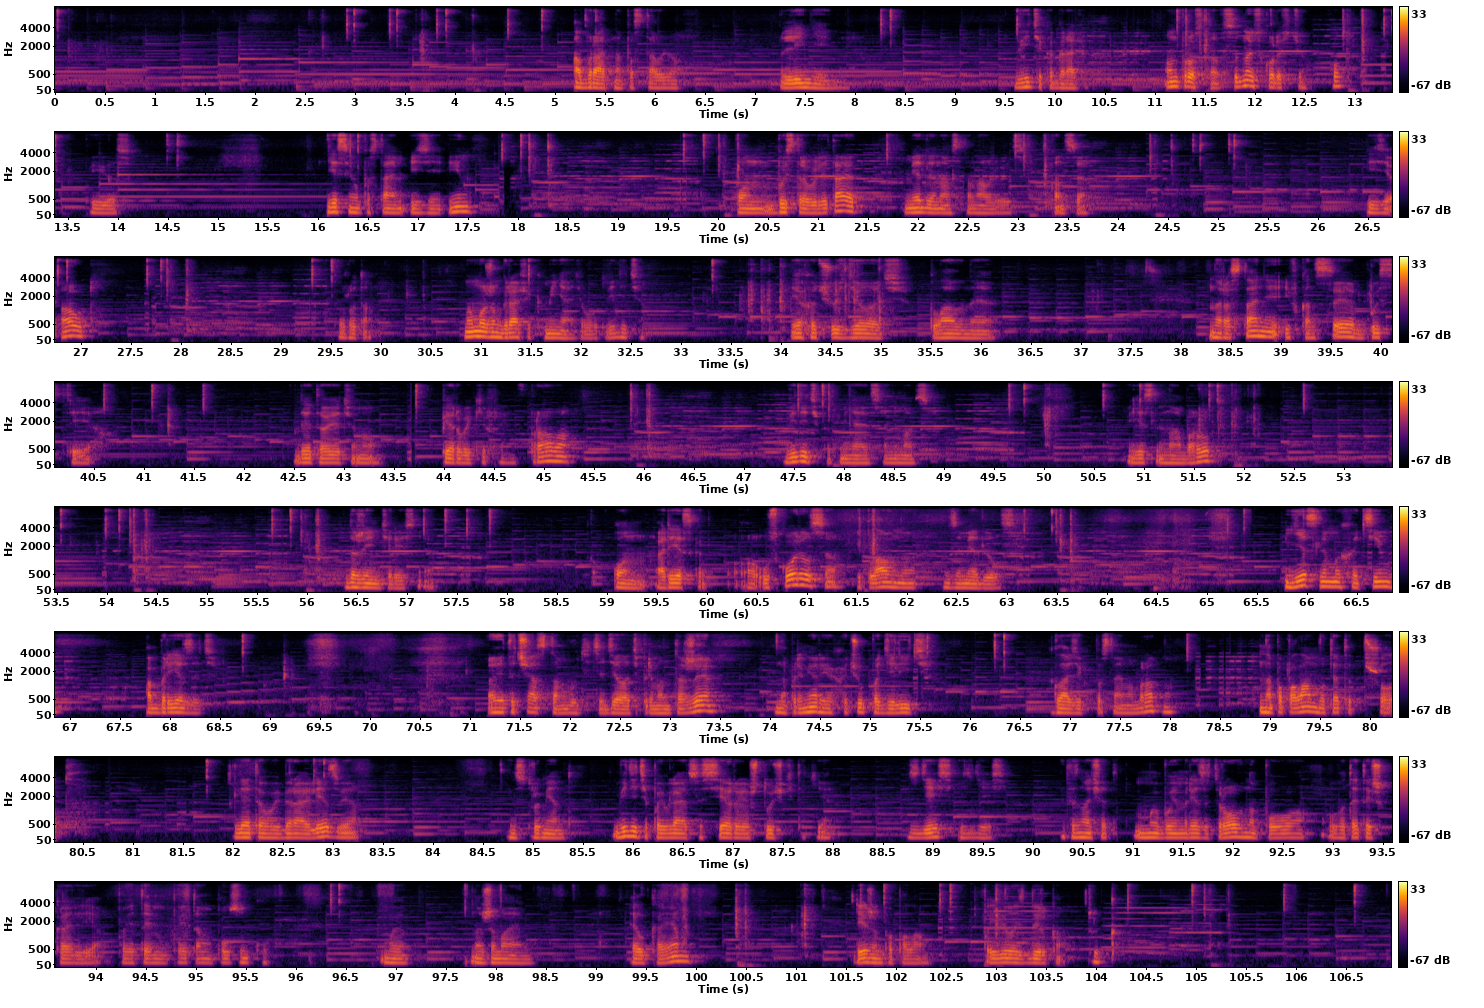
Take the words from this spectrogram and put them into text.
обратно поставлю линейный. Видите, как график? Он просто с одной скоростью оп, появился. Если мы поставим Easy In, он быстро вылетает, медленно останавливается в конце. Easy Out. Круто. Мы можем график менять, вот видите. Я хочу сделать плавное нарастание и в конце быстрее. Для этого я тяну первый кифрейм вправо. Видите, как меняется анимация? Если наоборот, даже интереснее. Он резко ускорился и плавно замедлился. Если мы хотим обрезать, а это часто будете делать при монтаже, например, я хочу поделить, глазик поставим обратно, напополам вот этот шот. Для этого выбираю лезвие, инструмент. Видите, появляются серые штучки такие, здесь и здесь. Это значит, мы будем резать ровно по вот этой шкале, по этому, по этому ползунку. Мы нажимаем LKM, режем пополам. Появилась дырка.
